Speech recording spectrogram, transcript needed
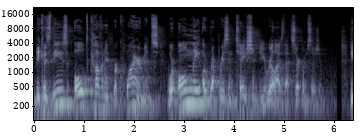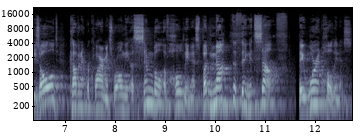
because these old covenant requirements were only a representation. Do you realize that circumcision? These old covenant requirements were only a symbol of holiness, but not the thing itself. They weren't holiness.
